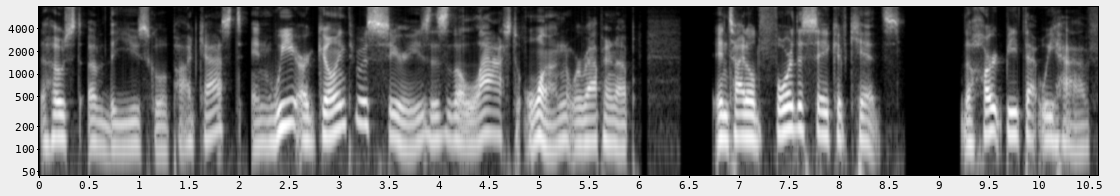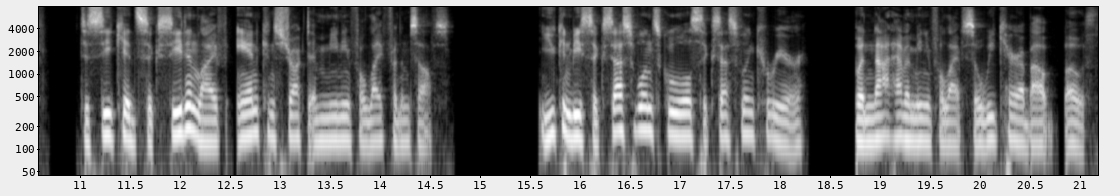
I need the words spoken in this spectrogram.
the host of the U School podcast, and we are going through a series. This is the last one. We're wrapping it up, entitled For the Sake of Kids The Heartbeat That We Have to See Kids Succeed in Life and Construct a Meaningful Life for Themselves. You can be successful in school, successful in career, but not have a meaningful life. So we care about both.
